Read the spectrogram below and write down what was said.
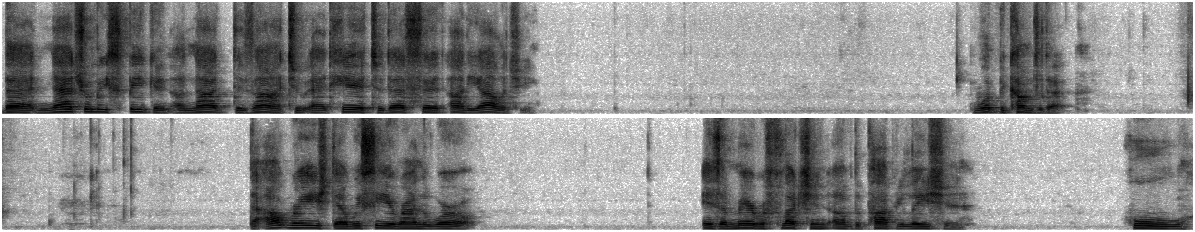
that, naturally speaking, are not designed to adhere to that said ideology, what becomes of that? The outrage that we see around the world is a mere reflection of the population who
